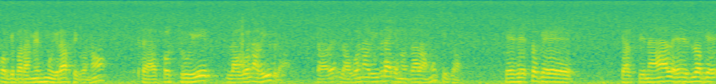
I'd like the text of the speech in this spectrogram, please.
porque para mí es muy gráfico, ¿no? O sea, construir la buena vibra, ¿sabes? La buena vibra que nos da la música, que es esto que, al final es lo que,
